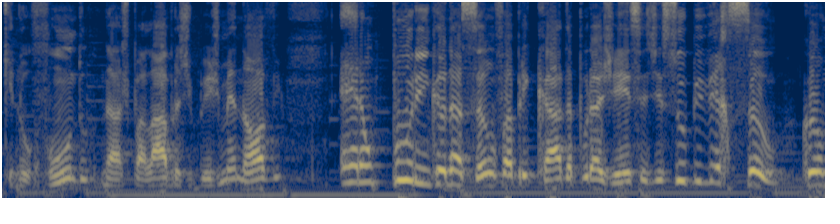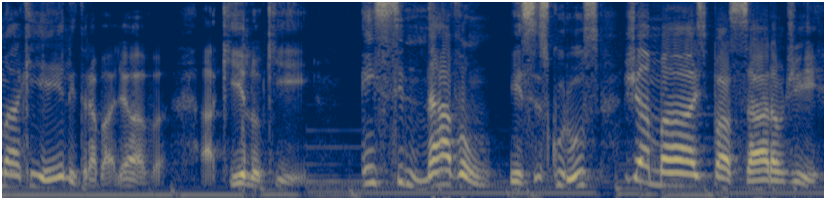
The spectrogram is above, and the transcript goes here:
que no fundo, nas palavras de Bezmenov, eram pura enganação fabricada por agências de subversão como a que ele trabalhava, aquilo que ensinavam esses gurus jamais passaram de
